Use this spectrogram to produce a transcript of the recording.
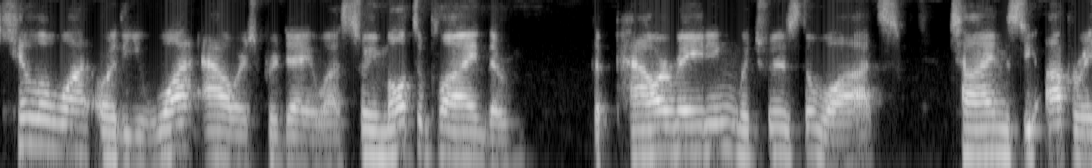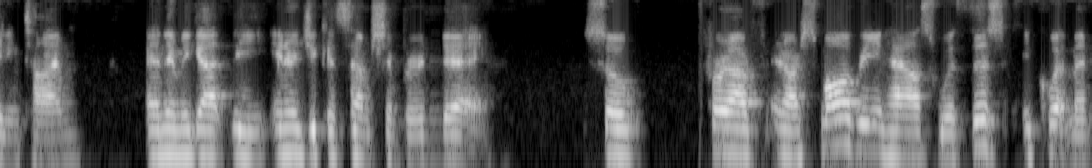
kilowatt or the watt hours per day was. So we multiplied the, the power rating, which was the watts, times the operating time, and then we got the energy consumption per day. So for our in our small greenhouse with this equipment,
